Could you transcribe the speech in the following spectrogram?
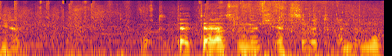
Fajnie. Bo wtedy te, teraz, w momencie jak sobie tu będę mógł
